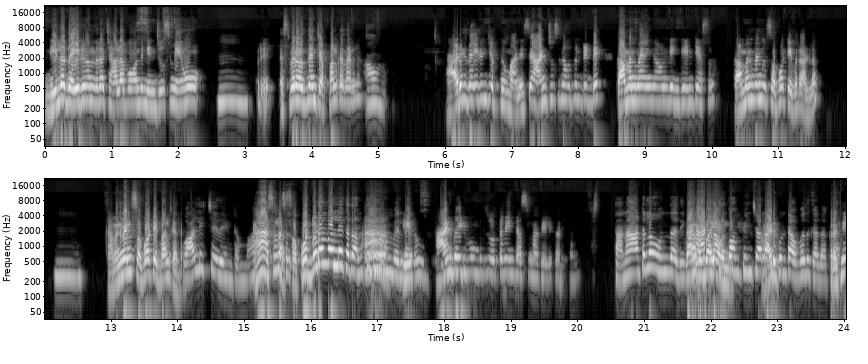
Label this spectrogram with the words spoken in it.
నీలో ధైర్యం ఉందిరా చాలా బాగుంది నేను చూసి మేము ఎస్పైర్ అవుతుందని చెప్పాలి కదా. అవును. ఆడికి ధైర్యం చెప్తాం మానేసి ఆడిని చూసి నవ్వుతుంటుంటే కామన్ మ్యాన్గా ఉండి ఇంకేంటి అసలు? కామన్ మ్యాన్ సపోర్ట్ ఇవ్వరు వాళ్ళు కామన్ మ్యాన్ సపోర్ట్ ఇవ్వాలి కదా? వాళ్ళు ఇచ్చేది ఏంటమ్మా అసలు సపోర్ట్ ఇవ్వడం వల్లే కదా అంత ఆడి బయట పంపు చూస్తాం ఏంటి అసలు నాకు తెలియకడతాను తన ఆటలో ఉంది అది. పంపించాలనుకుంటే అవ్వదు కదా. ప్రతి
